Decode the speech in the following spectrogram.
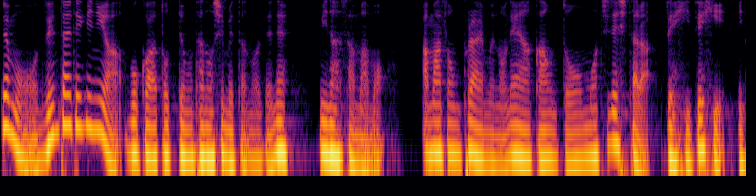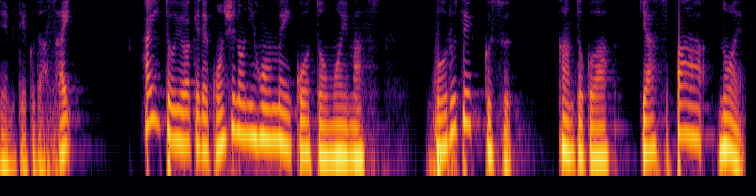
でも全体的には僕はとっても楽しめたのでね、皆様も Amazon プライムのね、アカウントをお持ちでしたら、ぜひぜひ見てみてください。はい、というわけで今週の2本目いこうと思います。ボルテックス。監督はギャスパー・ノエ。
